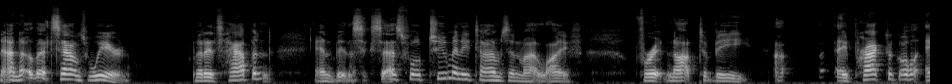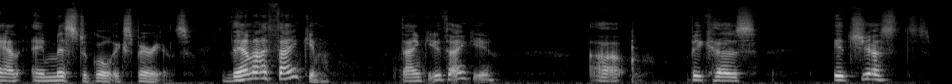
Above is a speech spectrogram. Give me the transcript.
Now, I know that sounds weird, but it's happened and been successful too many times in my life for it not to be a, practical and a mystical experience. Then I thank him. Thank you, thank you. Uh, because it just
